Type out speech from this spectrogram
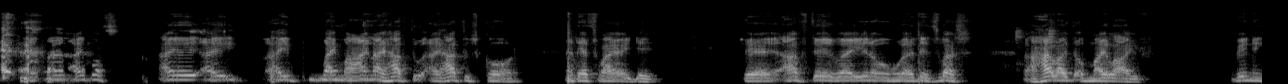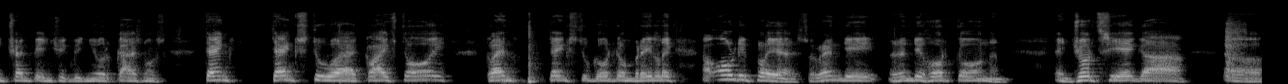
I, I, was, I, I, I, my mind, I have to, I have to score. And that's why I did. So after, you know, this was a highlight of my life winning championship with New York Cosmos. Thanks, thanks to uh, Clive Toye, Glenn, thanks to Gordon Bradley, uh, all the players, Randy, Randy Horton and, and George Siega. Uh,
